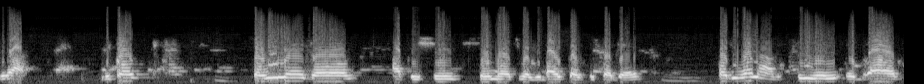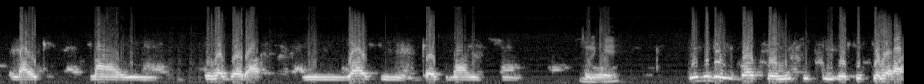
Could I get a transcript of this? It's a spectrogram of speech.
Yeah, because some women don't appreciate so much when you buy something for them. But the one I'm seeing about, like my senior brother, the wife he get married to. So Okay. Even though you bought a fifty, a fifty naira,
